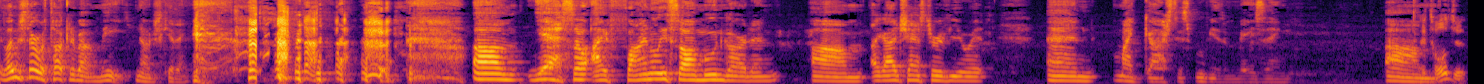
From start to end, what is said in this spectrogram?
let me start with talking about me. No, just kidding. um, yeah, so I finally saw Moon Garden. Um, I got a chance to review it, and my gosh, this movie is amazing. Um, I told you,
